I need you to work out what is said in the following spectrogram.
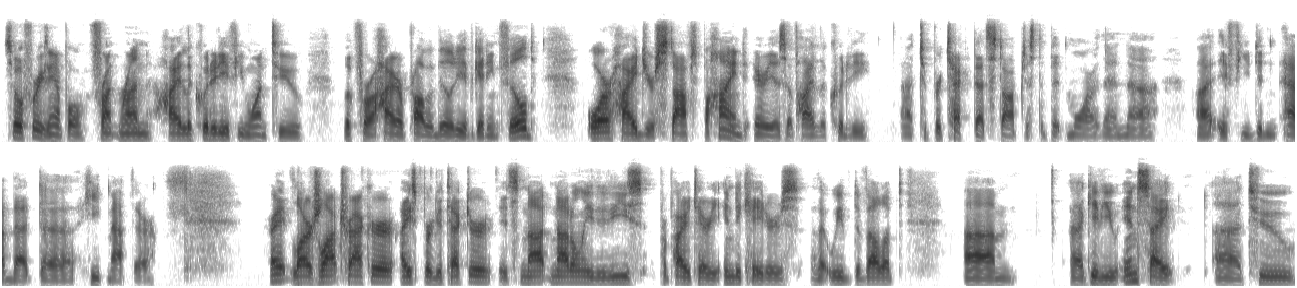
So for example, front run high liquidity if you want to look for a higher probability of getting filled, or hide your stops behind areas of high liquidity uh, to protect that stop just a bit more than uh, uh if you didn't have that uh, heat map there. right, large lot tracker, iceberg detector. It's not, not only do these proprietary indicators that we've developed um, uh, give you insight uh, to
